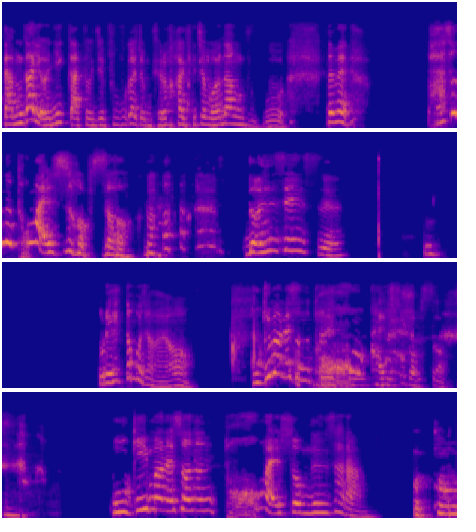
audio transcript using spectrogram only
남과 여니까 또 이제 부부가 좀 들어가겠죠. 원앙 부부. 그다음에 봐서는 통알수 없어. 넌센스. 우리 했던 거잖아요. 보기만 해서는 통 알 수가 없어. 보기만 해서는 통 알 수 없는 사람. 보통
